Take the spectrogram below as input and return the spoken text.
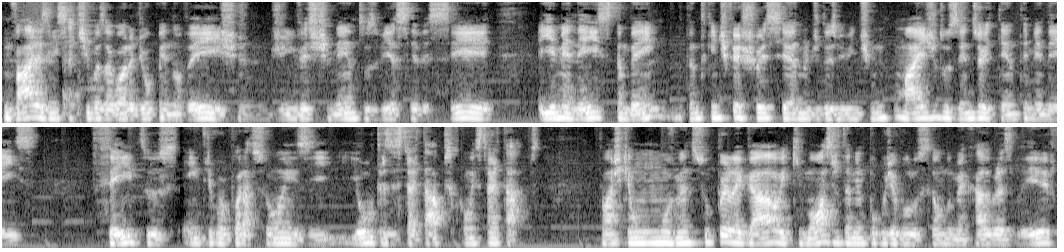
com várias iniciativas agora de Open Innovation, de investimentos via CVC e M&As também, tanto que a gente fechou esse ano de 2021 com mais de 280 M&As feitos entre corporações e, e outras startups com startups. Então acho que é um movimento super legal e que mostra também um pouco de evolução do mercado brasileiro.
